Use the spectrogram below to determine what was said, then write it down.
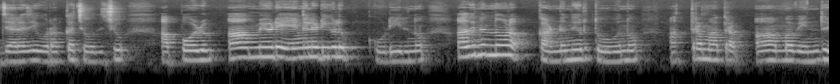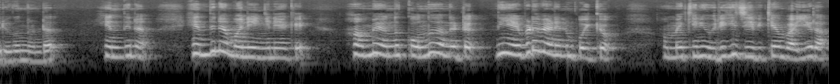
ജലജി ഉറക്ക ചോദിച്ചു. അപ്പോഴും ആ അമ്മയുടെ ഏങ്ങലടികളും കൂടിയിരുന്നു. അതിനൊന്നോളം കണ്ണുനീർ തൂവുന്നു. അത്രമാത്രം ആ അമ്മ വെന്തുരുകുന്നുണ്ട്. എന്തിനാ? എന്തിനാ മോനെ ഇങ്ങനെയൊക്കെ? അമ്മയൊന്ന് കൊന്നു തന്നിട്ട് നീ എവിടെ വേണേലും പോയിക്കോ. അമ്മയ്ക്ക് ഇനി ഉരുകി ജീവിക്കാൻ വയ്യടാ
